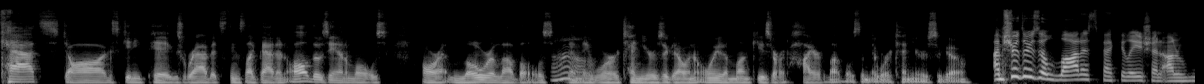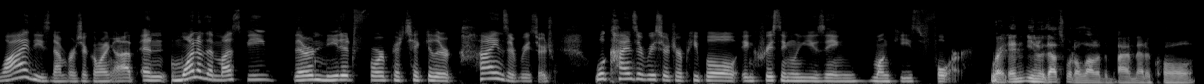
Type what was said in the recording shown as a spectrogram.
cats, dogs, guinea pigs, rabbits, things like that. And all those animals are at lower levels than they were 10 years ago. And only the monkeys are at higher levels than they were 10 years ago. I'm sure there's a lot of speculation on why these numbers are going up. And one of them must be they're needed for particular kinds of research. What kinds of research are people increasingly using monkeys for? Right, and you know that's what a lot of the biomedical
